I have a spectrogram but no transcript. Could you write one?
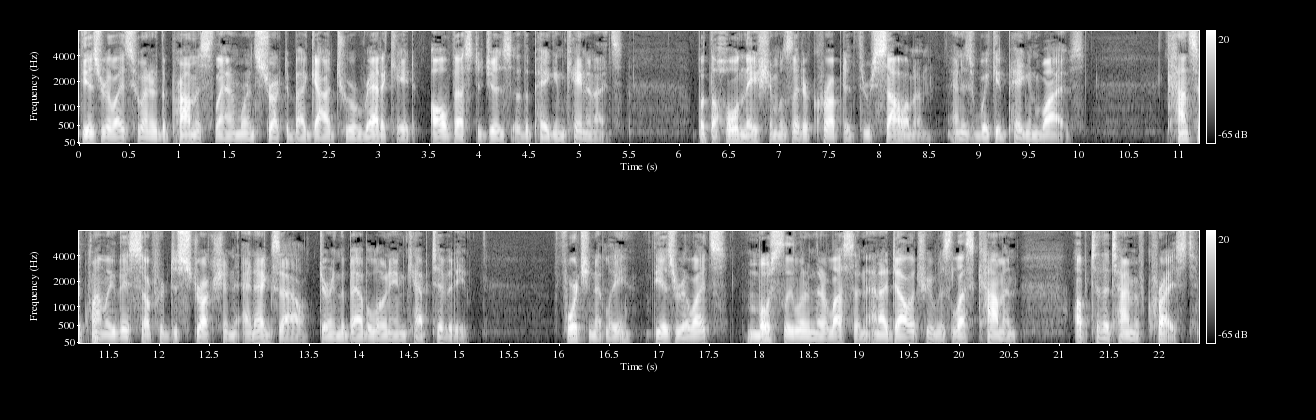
The Israelites who entered the Promised Land were instructed by God to eradicate all vestiges of the pagan Canaanites. But the whole nation was later corrupted through Solomon and his wicked pagan wives. Consequently, they suffered destruction and exile during the Babylonian captivity. Fortunately, the Israelites mostly learned their lesson, and idolatry was less common up to the time of Christ,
